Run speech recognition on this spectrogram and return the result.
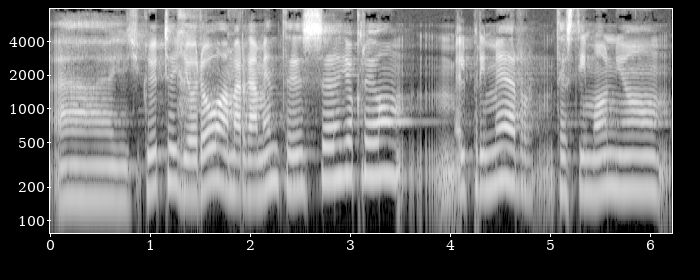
Goethe lloró amargamente. Es, eh, yo creo, el primer testimonio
